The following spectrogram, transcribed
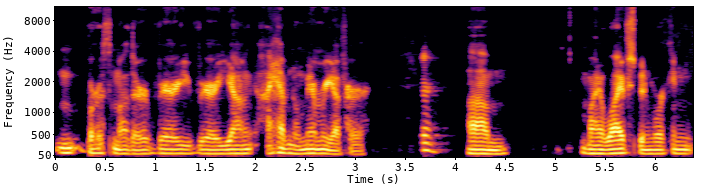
birth mother very very young. I have no memory of her. Sure. um, my wife's been working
